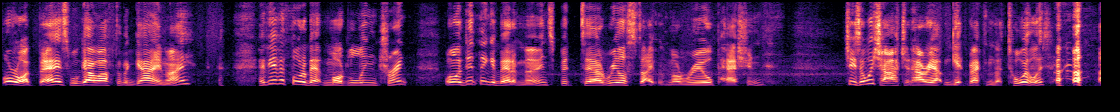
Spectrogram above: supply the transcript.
All right, Baz, we'll go after the game, eh? Have you ever thought about modelling, Trent? Well, I did think about it, Moons, but uh, real estate was my real passion. Geez, I wish Arch would hurry up and get back from the toilet.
